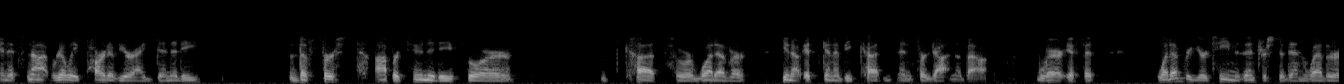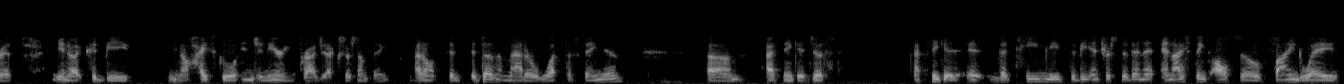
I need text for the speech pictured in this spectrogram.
and it's not really part of your identity, the first opportunity for cuts or whatever, you know, it's going to be cut and forgotten about. Where if it's whatever your team is interested in, whether it's, you know, it could be you know high school engineering projects or something. I don't. It, it doesn't matter what the thing is. Um, I think it just. I think it, it, the team needs to be interested in it, and I think also find ways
